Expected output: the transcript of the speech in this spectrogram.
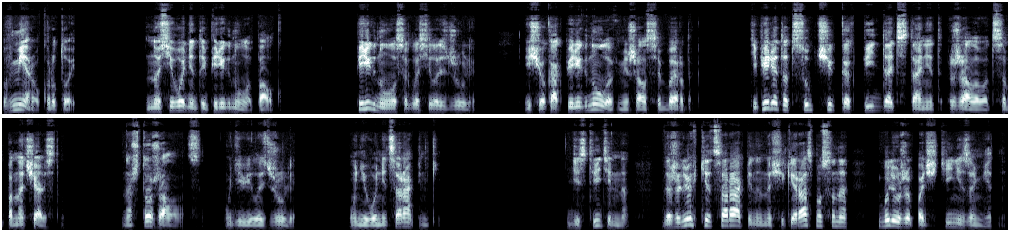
В меру крутой. Но сегодня ты перегнула палку. Перегнула, согласилась Джули. Еще как перегнула, вмешался Бердок. Теперь этот супчик, как пить дать, станет жаловаться по начальству. На что жаловаться? Удивилась Джули. У него не царапинки. Действительно, даже легкие царапины на щеке Расмуссона были уже почти незаметны.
